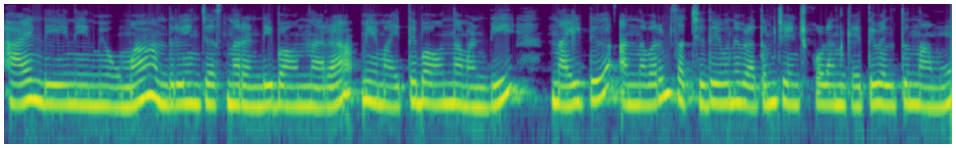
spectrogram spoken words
హాయ్ అండి నేను మీ ఉమా. అందరూ ఏం చేస్తున్నారండి? బాగున్నారా? మేమైతే బాగున్నామండి. నైట్ అన్నవరం సత్యదేవుని వ్రతం చేయించుకోవడానికి అయితే వెళ్తున్నాము.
